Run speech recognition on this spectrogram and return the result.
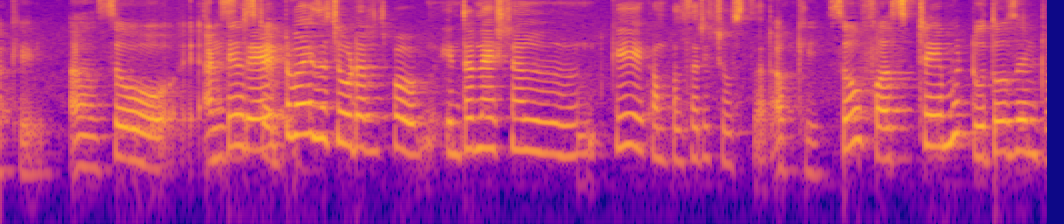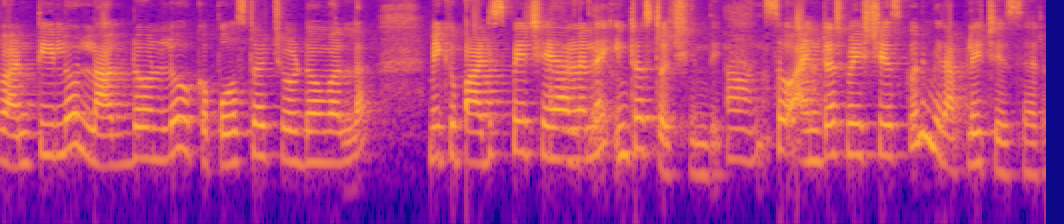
ఓకే సో అంటే స్టేట్ వైజ్ చూడరు. ఇంటర్నేషనల్కి కంపల్సరీ చూస్తారు. Okay so first time two thousand ట్వంటీలో లాక్డౌన్లో ఒక పోస్టర్ చూడడం వల్ల మీకు పార్టిసిపేట్ చేయాలనే ఇంట్రెస్ట్ వచ్చింది. సో ఆ ఇంట్రెస్ట్ బేస్ చేసుకొని మీరు అప్లై చేశారు.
